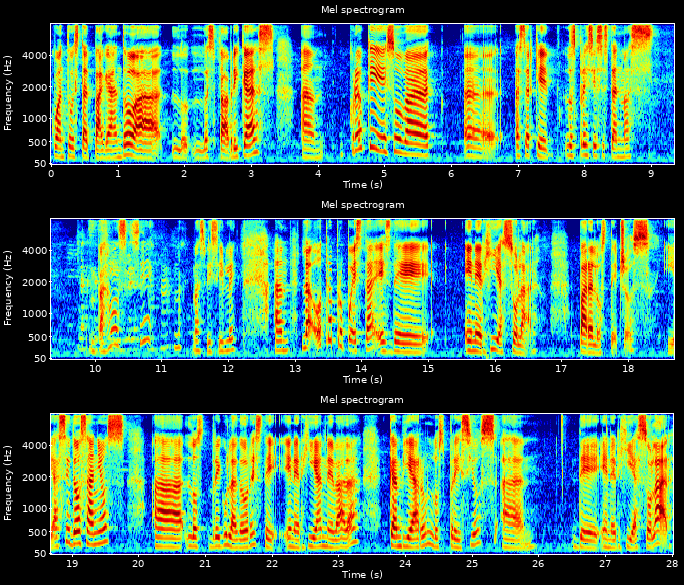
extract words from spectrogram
cuánto están pagando a las fábricas. Creo que eso va a hacer que los precios estén más bajos, sí, más visible. la otra propuesta es de energía solar para los techos. Y hace dos años ah, los reguladores de energía nevada cambiaron los precios de energía solar.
